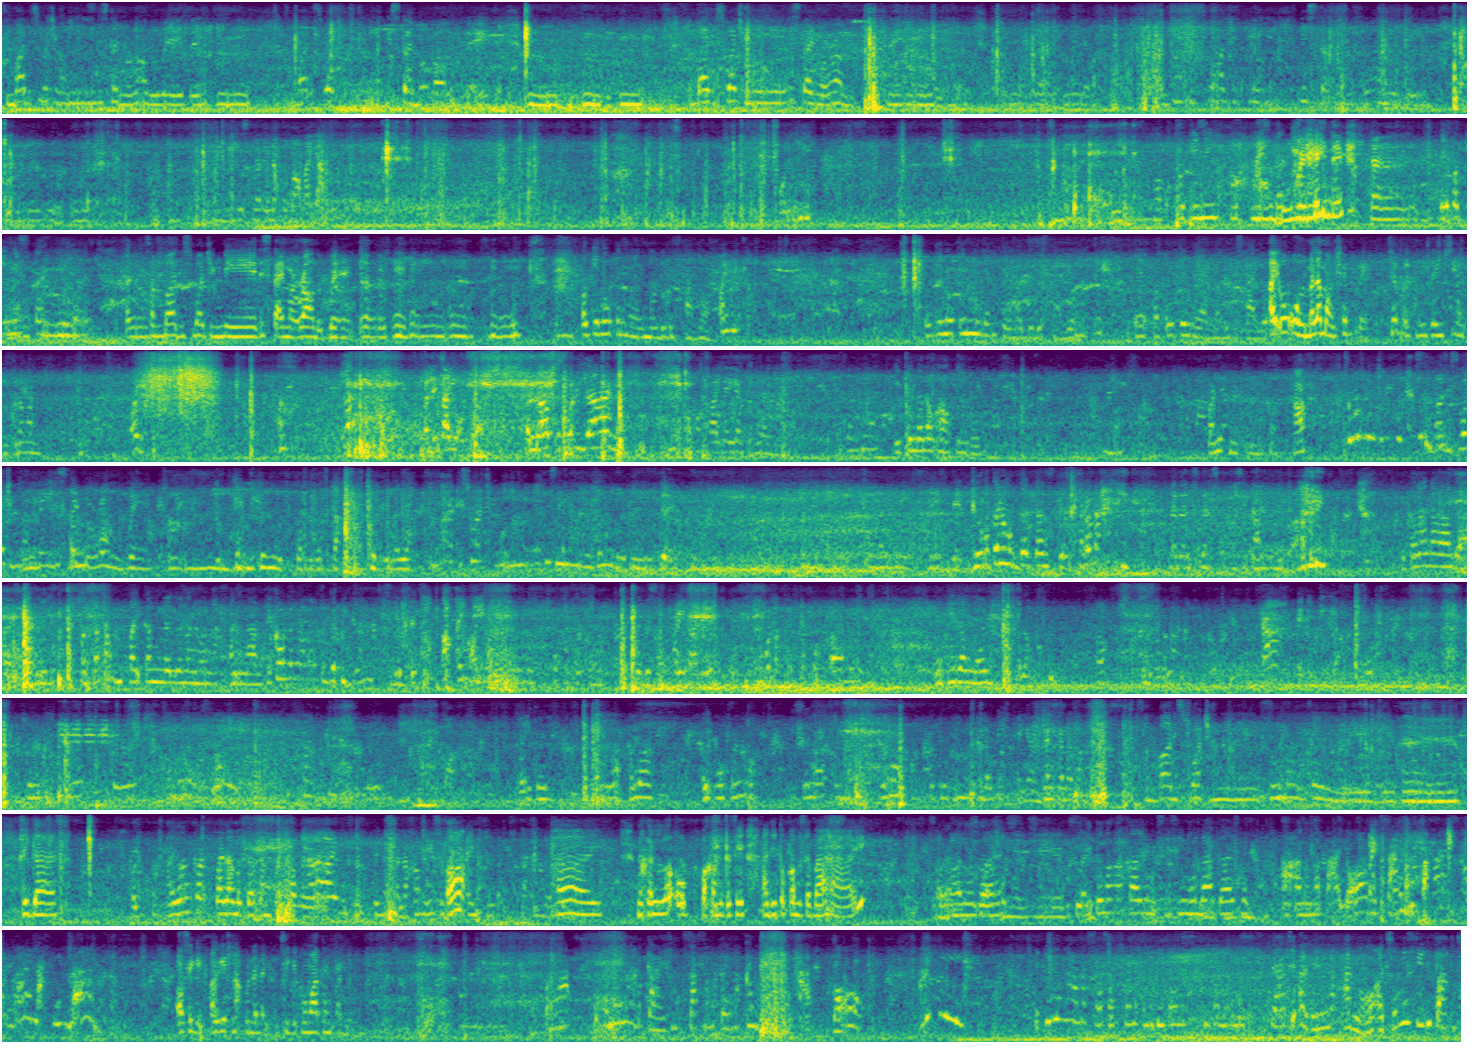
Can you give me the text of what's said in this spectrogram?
Baca di Instagram Baca di Instagram Baca di Instagram Oke, alam ka pala Hi! Hi! Nakaloob pa kami. Andito kami sa bahay. Ano guys? So ito na tayo magsisimula guys. Paano na tayo? Okay, sige, pagkita ko na. Sige, kumain tayo.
